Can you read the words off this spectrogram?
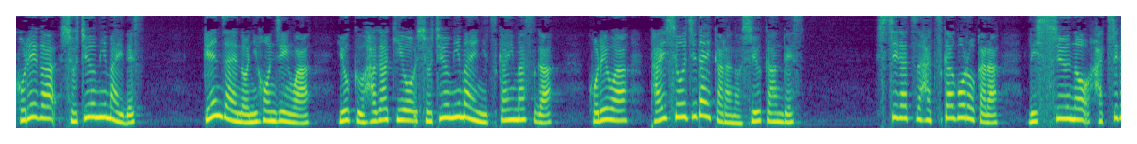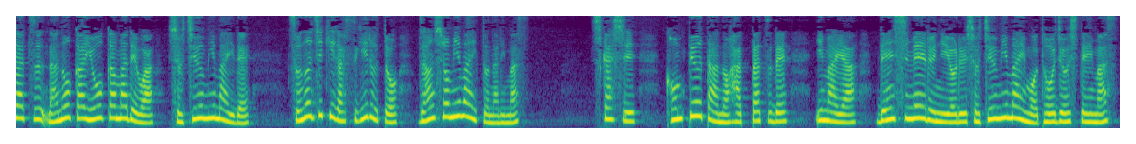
これが初中見舞いです。現在の日本人はよくハガキを初中見舞いに使いますが、これは大正時代からの習慣です。7月20日頃から立秋の8月7日8日までは初中見舞いで、その時期が過ぎると残暑見舞いとなります。しかし、コンピューターの発達で、今や電子メールによる初中見舞いも登場しています。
